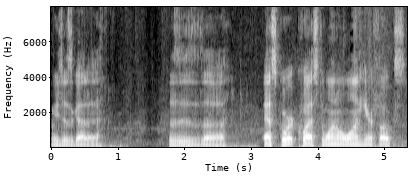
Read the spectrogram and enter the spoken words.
We just gotta This is the Escort Quest 101 here, folks.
